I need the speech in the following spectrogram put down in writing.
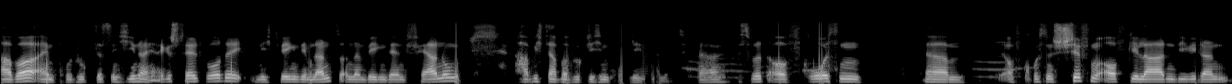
aber ein Produkt, das in China hergestellt wurde, nicht wegen dem Land, sondern wegen der Entfernung, habe ich da aber wirklich ein Problem damit. Ja, das wird auf großen, ähm, auf großen Schiffen aufgeladen, die wieder einen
